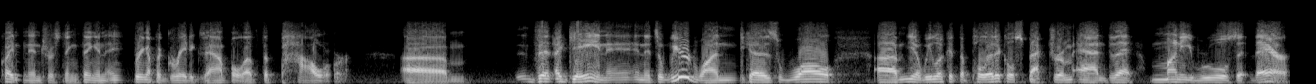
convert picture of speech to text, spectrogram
quite an interesting thing, and, and bring up a great example of the power um, that again, and it's a weird one because while um, you know we look at the political spectrum and that money rules it there.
